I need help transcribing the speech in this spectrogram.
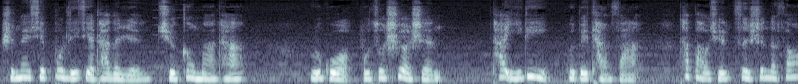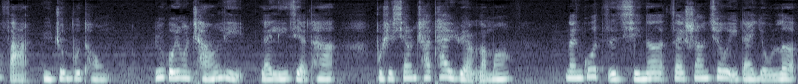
使那些不理解他的人去诟骂他。如果不做社神，他一定会被砍伐。他保全自身的方法与众不同。如果用常理来理解他，不是相差太远了吗？南郭子期呢，在商丘一带游乐，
